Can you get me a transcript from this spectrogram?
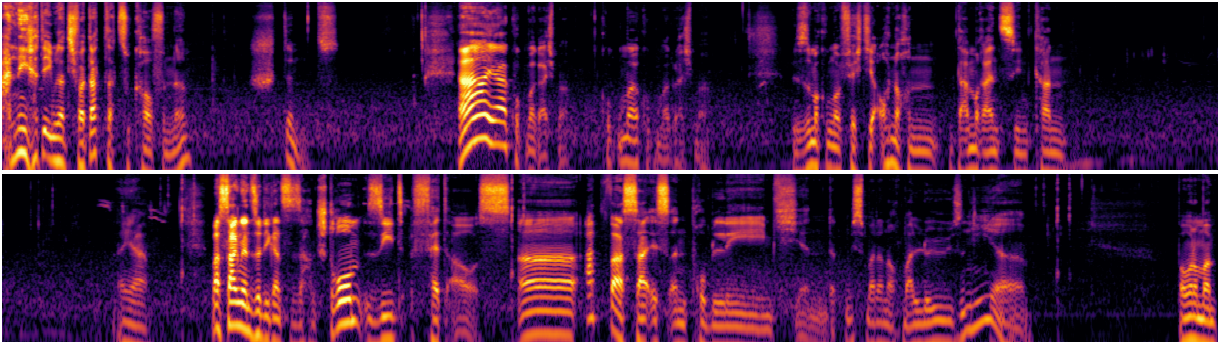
Ah, nee, ich hatte eben gesagt, ich war das dazu kaufen, ne? Stimmt. Ah, ja, gucken wir gleich mal. Gucken wir, gucken wir gleich mal. Wir müssen mal gucken, ob ich vielleicht hier auch noch einen Damm reinziehen kann. Naja. Was sagen denn so die ganzen Sachen? Strom sieht fett aus. Äh, Abwasser ist ein Problemchen. Das müssen wir dann auch mal lösen hier. Bauen wir nochmal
